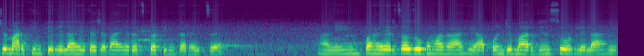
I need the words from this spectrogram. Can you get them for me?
जे मार्किंग केलेलं आहे त्याच्या बाहेरच कटिंग करायचं आहे आणि बाहेरचा जो भाग आहे आपण जे मार्जिन सोडलेलं आहे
